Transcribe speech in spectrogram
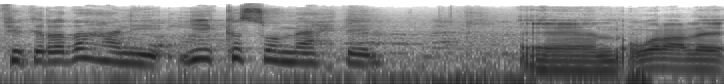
fikradahani yay ka soo maaxdeen. Een, walaale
